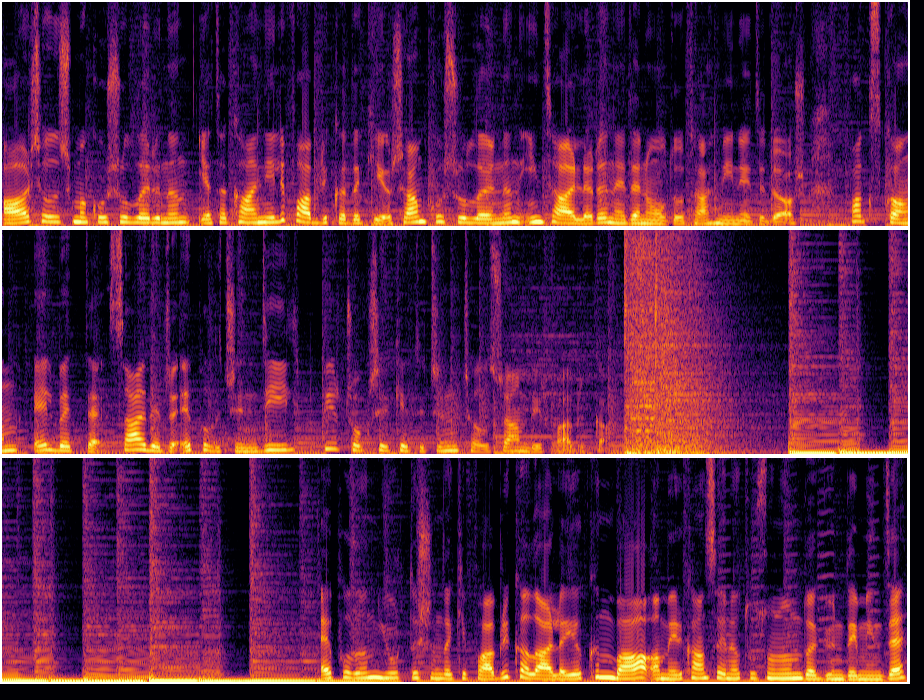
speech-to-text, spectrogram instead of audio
ağır çalışma koşullarının yatakhaneli fabrikadaki yaşam koşullarının intiharlara neden olduğu tahmin ediliyor. Foxconn elbette sadece Apple için değil birçok şirket için çalışan bir fabrika. Apple'ın yurt dışındaki fabrikalarla yakın bağı Amerikan Senatosu'nun da gündeminde.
